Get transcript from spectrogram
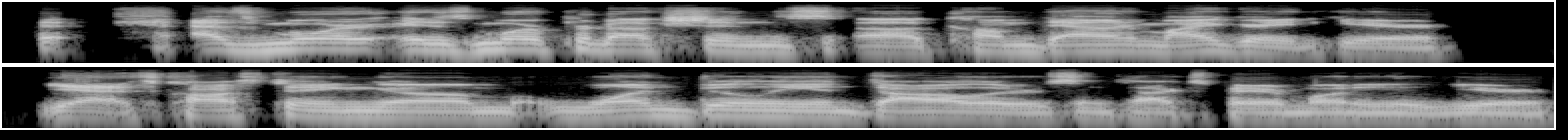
as more as more productions uh, come down and migrate here. Yeah, it's costing um, one billion dollars in taxpayer money a year.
